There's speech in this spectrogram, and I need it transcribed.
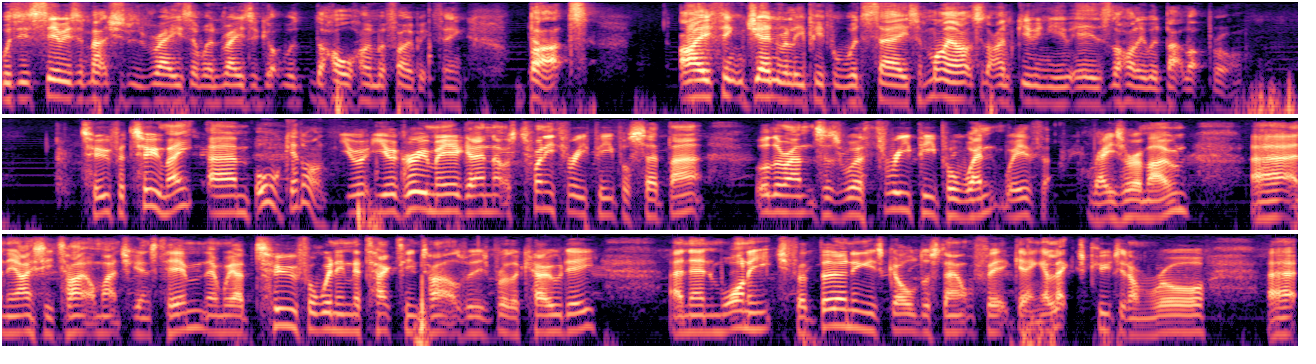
was his series of matches with Razor when Razor got with the whole homophobic thing. But I think generally people would say. So my answer that I'm giving you is the Hollywood Backlot Brawl. Two for two, mate. Um, Oh, get on. you you agree with me again? That was 23 people said that. Other answers were three people went with Razor Ramon uh, and the IC title match against him. Then we had two for winning the tag team titles with his brother Cody, and then one each for burning his Goldust outfit, getting electrocuted on Raw, uh,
